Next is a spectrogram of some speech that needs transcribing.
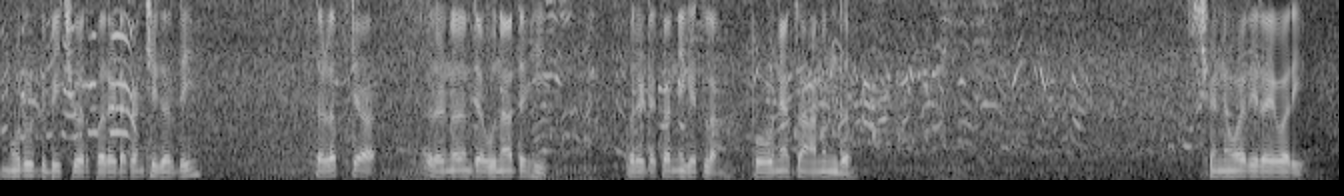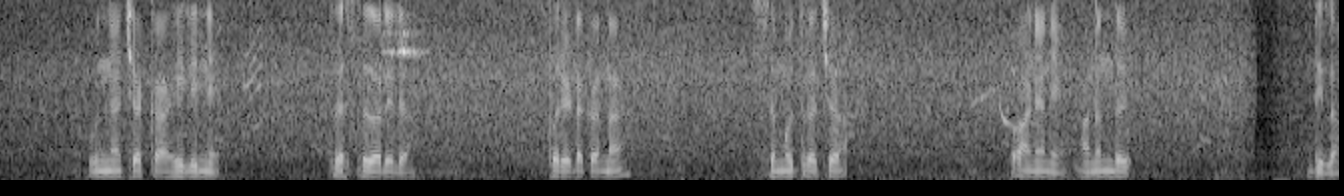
मुरुड बीचवर पर्यटकांची गर्दी. तळपत्या रणरणत्या उन्हातही पर्यटकांनी घेतला पोहण्याचा आनंद. शनिवारी रविवारी उन्हाच्या काहिलीने त्रस्त झालेल्या पर्यटकांना समुद्राच्या पाण्याने आनंद दिला.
